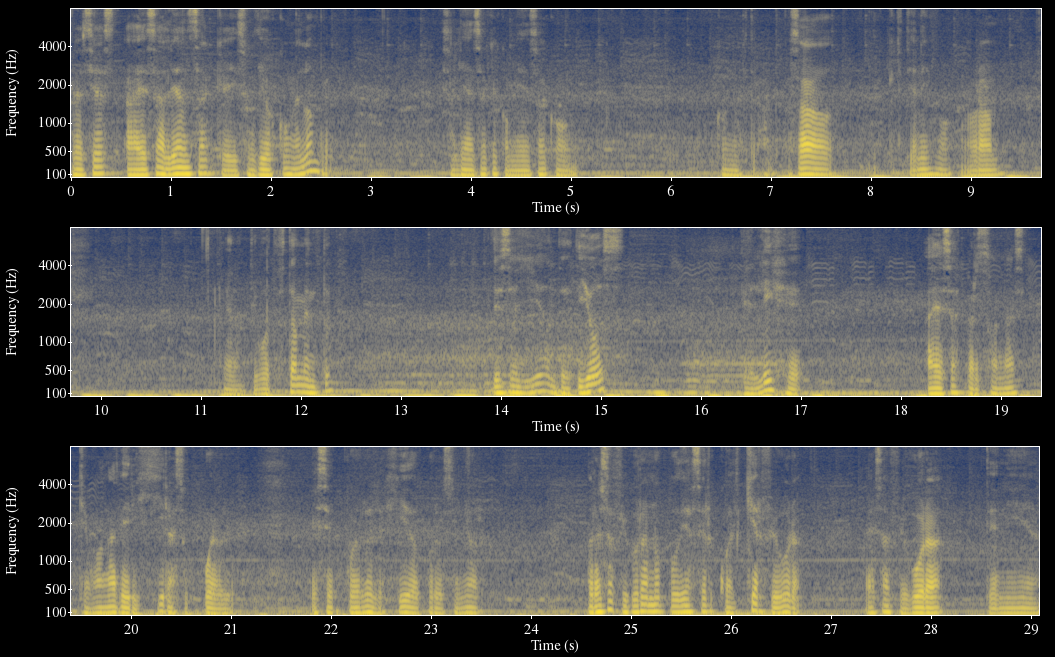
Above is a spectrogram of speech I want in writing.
gracias a esa alianza que hizo Dios con el hombre. Esa alianza que comienza con, con nuestro antepasado, cristianismo, Abraham, en el Antiguo Testamento, desde allí donde Dios, elige a esas personas que van a dirigir a su pueblo, ese pueblo elegido por el Señor. Pero esa figura no podía ser cualquier figura. Esa figura tenía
